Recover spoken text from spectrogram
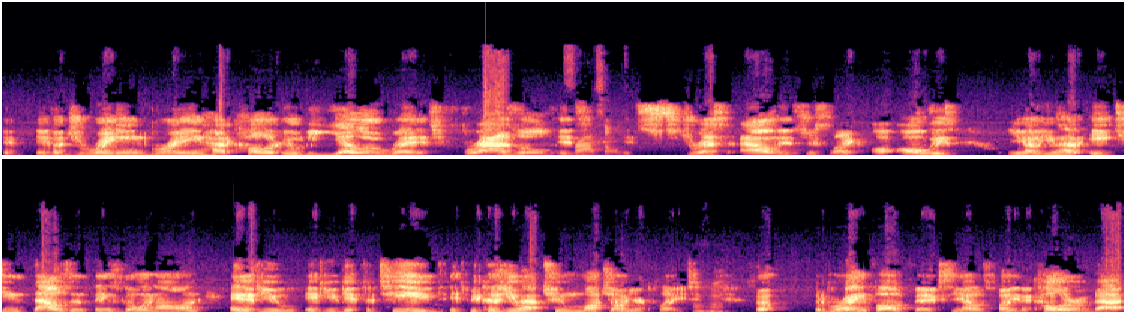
if if a drained brain had a color, it would be yellow, red. It's frazzled. It's Frazzled. it's stressed out. It's just like always, you know, you have eighteen thousand things going on, and if you if you get fatigued, it's because you have too much on your plate. Mhm. So the brain fog fix, you know, it's funny. The color of that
